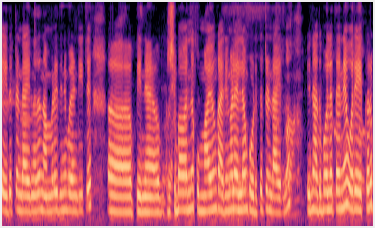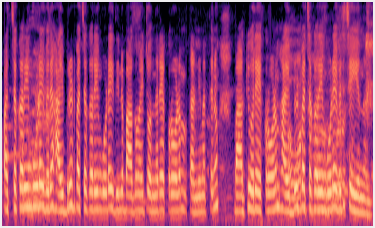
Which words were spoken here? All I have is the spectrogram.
ചെയ്തിട്ടുണ്ടായിരുന്നത്. നമ്മൾ ഇതിന് വേണ്ടിയിട്ട് പിന്നെ കൃഷിഭവന് കുമ്മായവും കാര്യങ്ങളെല്ലാം കൊടുത്തിട്ടുണ്ടായിരുന്നു. പിന്നെ അതുപോലെ തന്നെ ഒരു ഏക്കർ പച്ചക്കറിയും കൂടെ ഇവർ ഹൈബ്രിഡ് പച്ചക്കറിയും കൂടെ ഇതിന്റെ ഭാഗമായിട്ട് ഒന്നര ഏക്കറോളം തണ്ണിമത്തനും ബാക്കി ഒരു ഏക്കറോളം ഹൈബ്രിഡ് പച്ചക്കറിയും കൂടെ ഇവർ ചെയ്യുന്നുണ്ട്.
